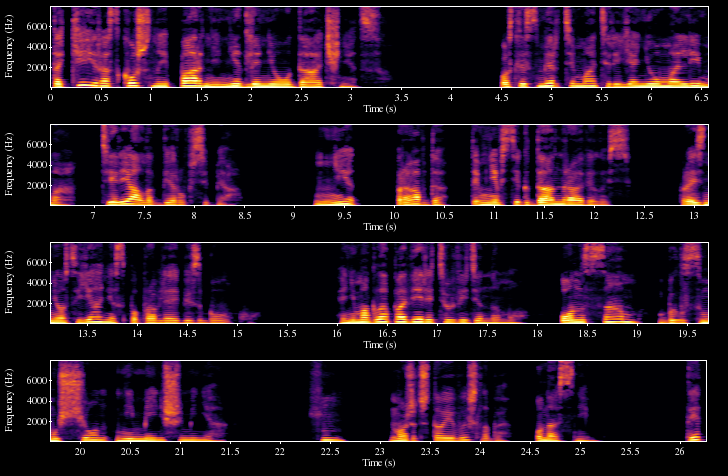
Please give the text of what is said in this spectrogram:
Такие роскошные парни не для неудачниц. После смерти матери я неумолимо теряла веру в себя. «Нет, правда, ты мне всегда нравилась», — произнес Янис, поправляя бейсболку. Я не могла поверить увиденному. Он сам был смущен не меньше меня. Хм, может, что и вышло бы у нас с ним. Ты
